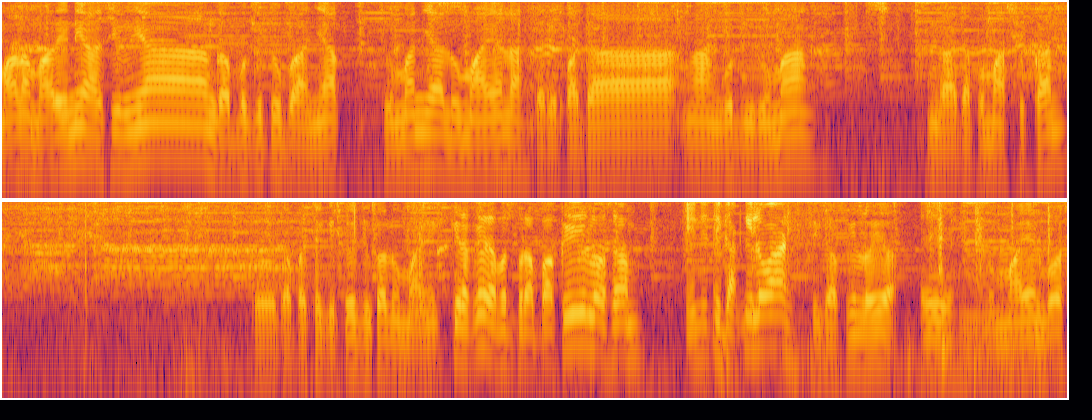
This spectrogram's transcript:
Malam hari ini hasilnya nggak begitu banyak, cuman ya lumayan lah daripada nganggur di rumah, nggak ada pemasukan. Tuh dapat segitu juga lumayan. Kira-kira dapat berapa kilo Sam? Ini tiga kiloan. 3 kilo ya. Eh, lumayan bos,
